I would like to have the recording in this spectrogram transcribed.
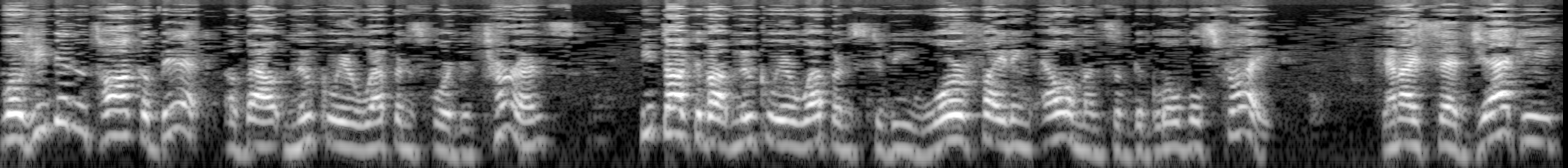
well, he didn't talk a bit about nuclear weapons for deterrence. He talked about nuclear weapons to be war-fighting elements of the global strike. And I said, Jackie,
